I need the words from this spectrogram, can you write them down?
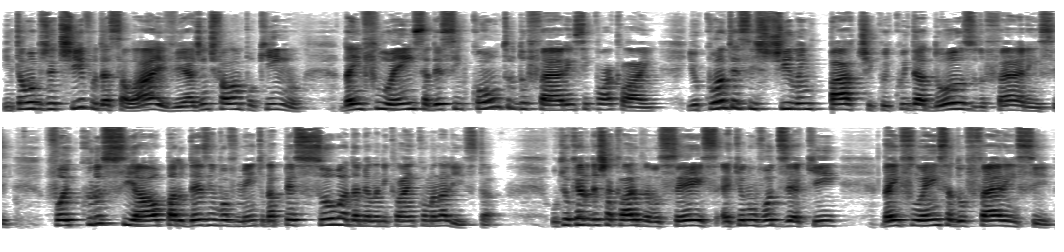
Então, o objetivo dessa live é a gente falar um pouquinho da influência desse encontro do Ferenc com a Klein e o quanto esse estilo empático e cuidadoso do Ferenc foi crucial para o desenvolvimento da pessoa da Melanie Klein como analista. O que eu quero deixar claro para vocês é que eu não vou dizer aqui da influência do Ferenc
